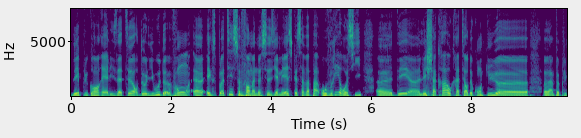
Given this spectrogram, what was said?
les plus grands réalisateurs d'Hollywood vont euh, exploiter ce Mhm. format 9 16e. Et est-ce que ça va pas ouvrir aussi des, les chakras aux créateurs de contenu un peu plus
